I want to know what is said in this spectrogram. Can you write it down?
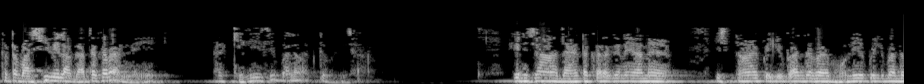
කට වශී වෙලා ගත කරන්නේ අර කෙලෙසේ බලවත්කම නිසා. ඒ නිසා දැනට කරගෙන යන ස්නායු පිළිබඳව මොළයේ පිළිබඳ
